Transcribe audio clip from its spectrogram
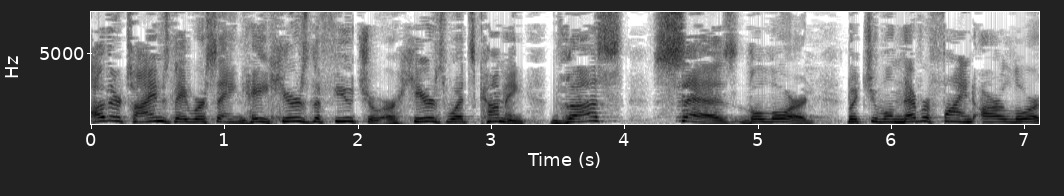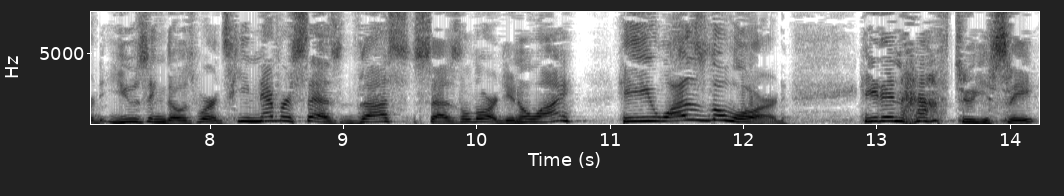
Other times they were saying, hey, here's the future or here's what's coming. Thus says the Lord. But you will never find our Lord using those words. He never says, thus says the Lord. You know why? He was the Lord. He didn't have to, you see.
